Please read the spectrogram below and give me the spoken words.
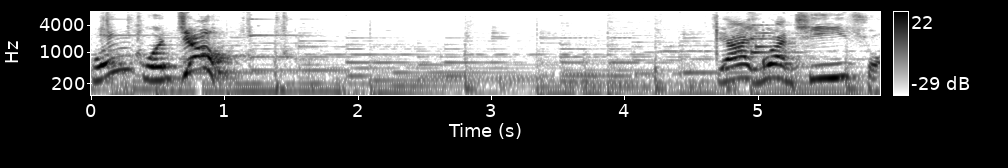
滚滚交，加一万七，爽。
